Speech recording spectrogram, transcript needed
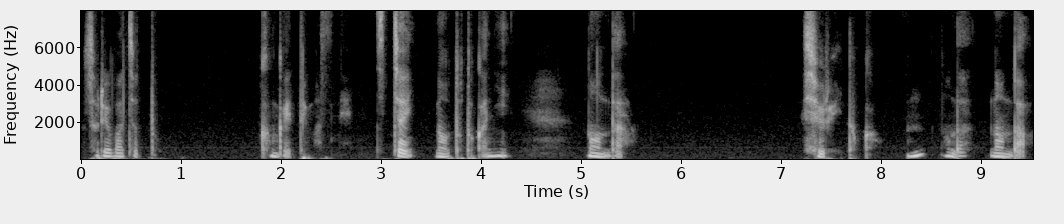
それはちょっと考えてますね。ちっちゃいノートとかに飲んだ種類とか、ん？飲んだ、飲んだ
